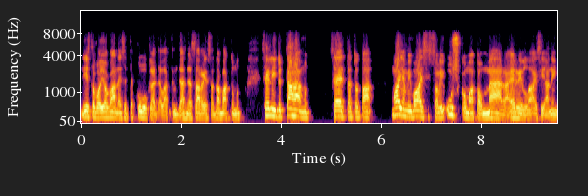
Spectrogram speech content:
Niistä voi jokainen sitten googletella, että mitä siinä sarjassa tapahtui, mutta se ei liity tähän, mutta se, että tota, Miami Viceissa oli uskomaton määrä erilaisia niin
